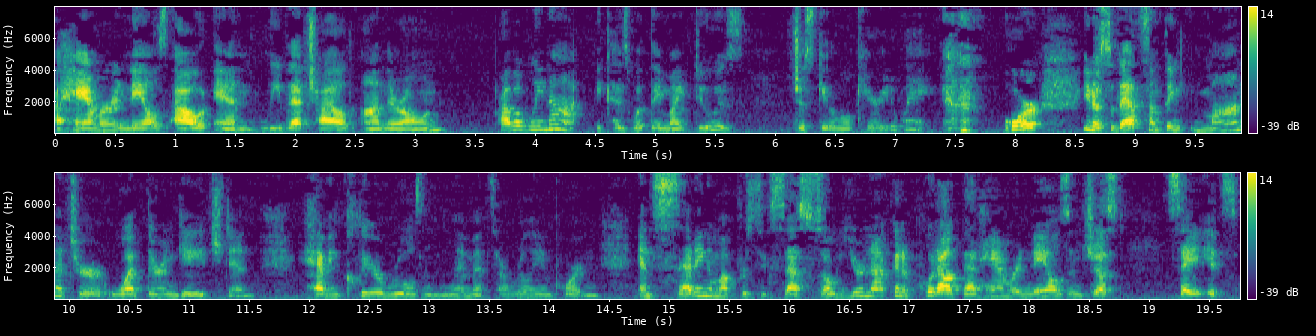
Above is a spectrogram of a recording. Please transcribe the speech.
a hammer and nails out and leave that child on their own? Probably not, because what they might do is just get a little carried away. or, you know, so that's something, monitor what they're engaged in. Having clear rules and limits are really important. And setting them up for success so you're not going to put out that hammer and nails and just say it's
